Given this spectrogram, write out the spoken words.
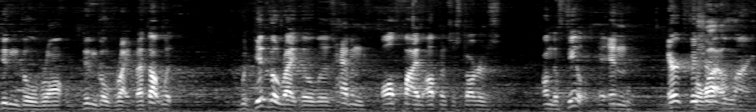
didn't go wrong, didn't go right. But I thought what what did go right though was having all five offensive starters on the field and Eric Fisher. a while. The line.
